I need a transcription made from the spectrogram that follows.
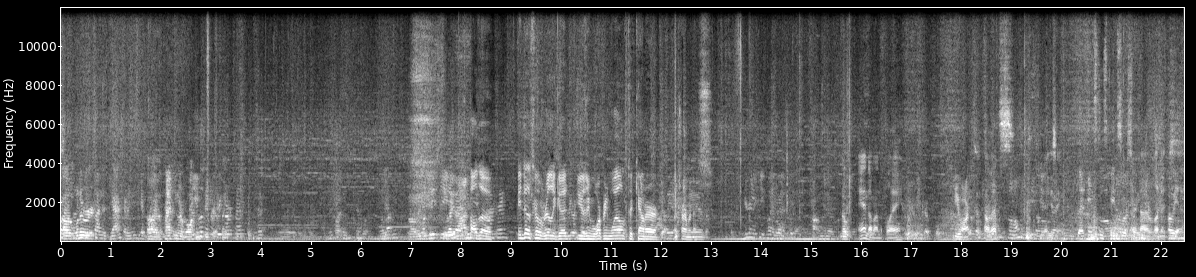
Uh, whenever uh, attacking or blocking creature, I think. Although it does feel really good using Warping Wail to counter a terminus. And I'm on the play. You are. Oh, that's amazing. That instant speed sorcery. And I love it. Oh yeah.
